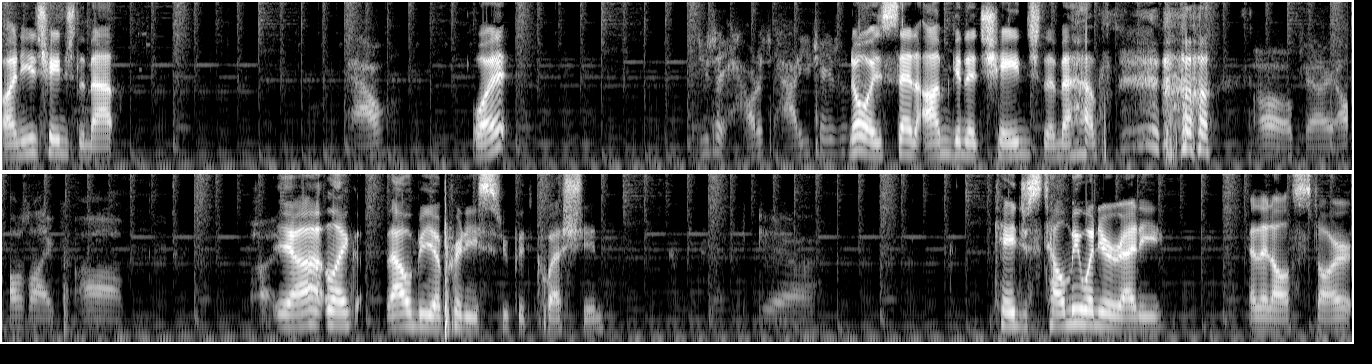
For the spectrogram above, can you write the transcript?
I need to change the map. how? What? Did you say how did how do you change it? No, I said I'm gonna change the map. Oh, okay. I, I was like, um, but, yeah, like that would be a pretty stupid question. yeah. Okay, just tell me when you're ready, and then I'll start.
